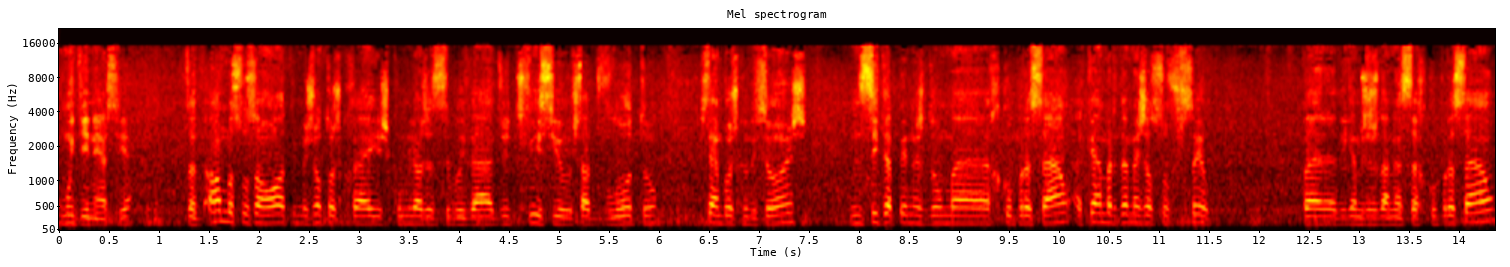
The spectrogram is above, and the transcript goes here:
muita inércia. Portanto, há uma solução ótima junto aos Correios, com melhores acessibilidades, o edifício está de voluto, está em boas condições, necessita apenas de uma recuperação. A Câmara também já se ofereceu para, digamos, ajudar nessa recuperação.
